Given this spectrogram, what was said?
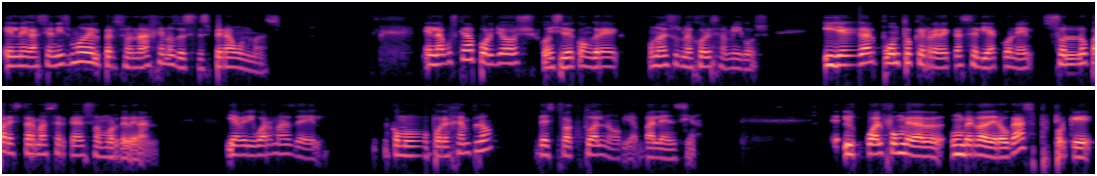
El negacionismo del personaje nos desespera aún más. En la búsqueda por Josh coincide con Greg, uno de sus mejores amigos, y llega al punto que Rebeca se lía con él solo para estar más cerca de su amor de verano y averiguar más de él, como por ejemplo de su actual novia, Valencia, el cual fue un verdadero, gasp porque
